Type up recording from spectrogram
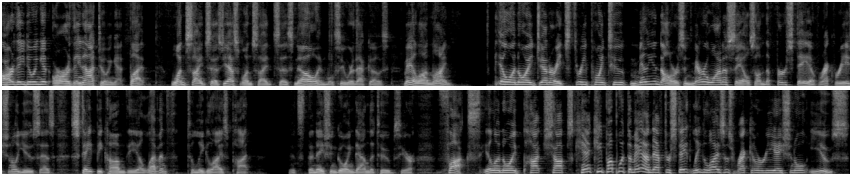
are they doing it or are they not doing it? But one side says yes, one side says no, and we'll see where that goes. Mail Online, Illinois generates $3.2 million in marijuana sales on the first day of recreational use as state become the 11th to legalize pot. It's the nation going down the tubes here. Fox, Illinois pot shops can't keep up with demand after state legalizes recreational use.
